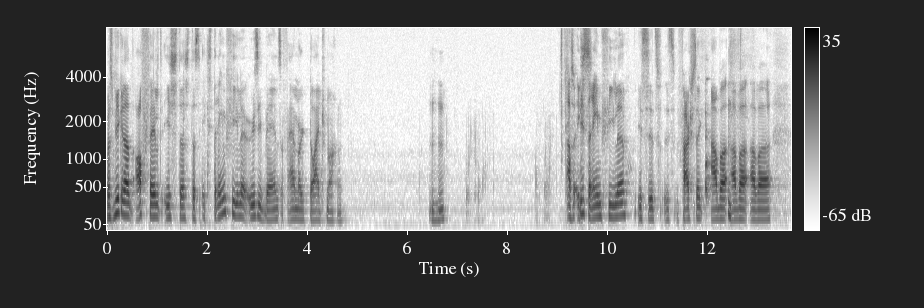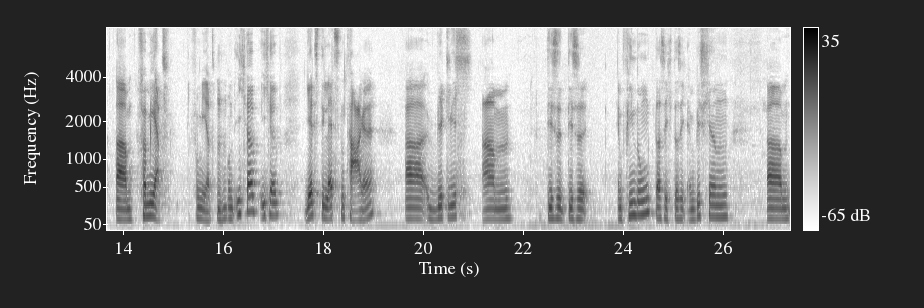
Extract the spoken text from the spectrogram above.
Was mir gerade auffällt, ist, dass, dass extrem viele Ösi-Bands auf einmal Deutsch machen. Also extrem viele ist jetzt ist falsch gesagt, aber, aber, aber ähm, vermehrt. Vermehrt. Und ich habe ich hab jetzt die letzten Tage äh, wirklich ähm, diese, diese Empfindung, dass ich, dass ich ein bisschen ähm,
